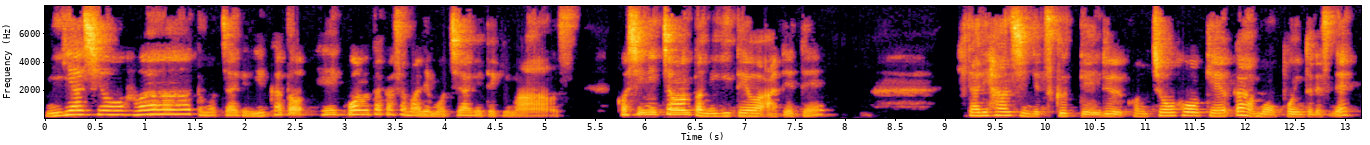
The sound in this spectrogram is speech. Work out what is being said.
右足をふわーっと持ち上げる床と平行の高さまで持ち上げていきます。腰にちょんと右手を当てて、左半身で作っているこの長方形がもうポイントですね。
